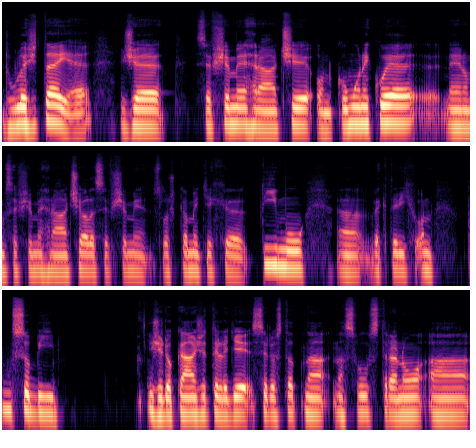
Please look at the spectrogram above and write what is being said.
důležité je, že se všemi hráči on komunikuje, nejenom se všemi hráči, ale se všemi složkami těch týmů, ve kterých on působí, že dokáže ty lidi si dostat na, na svou stranu a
